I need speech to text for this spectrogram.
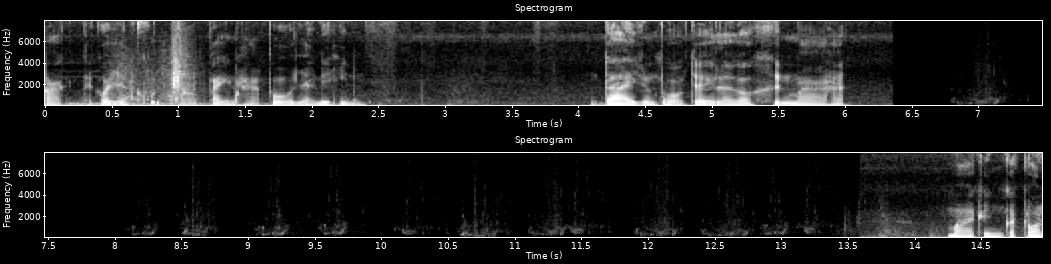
มาก แต่ก็ยังขุดต่อไปนะฮะ เพราะาอยากได้หิน ได้จนพอใจแล้วก็ขึ้นมาฮะมาถึงก็ตอน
